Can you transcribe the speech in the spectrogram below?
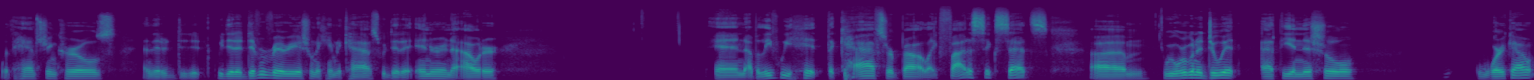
with hamstring curls, and then we did a different variation when it came to calves. We did an inner and an outer and I believe we hit the calves for about like five to six sets. Um, we were going to do it at the initial workout,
